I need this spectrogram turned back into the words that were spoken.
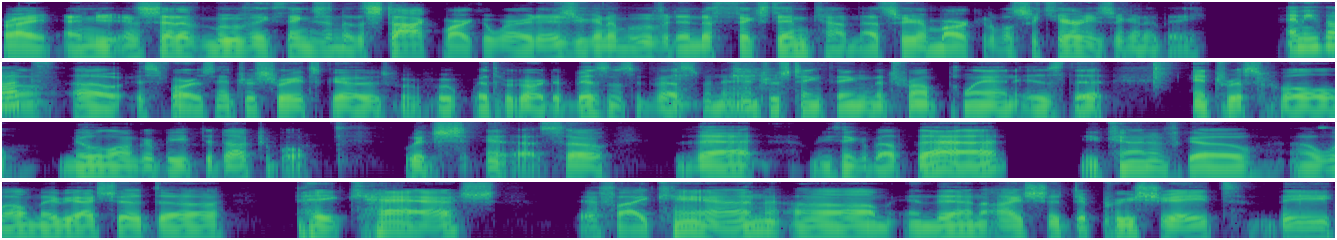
right? And you, instead of moving things into the stock market where it is, you're going to move it into fixed income. That's where your marketable securities are going to be. Any thoughts? Well, oh, as far as interest rates goes, with regard to business investment, an interesting thing the Trump plan is that interest will no longer be deductible. Which uh, so that when you think about that, you kind of go, uh, well, maybe I should uh, pay cash if I can, um, and then I should depreciate the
